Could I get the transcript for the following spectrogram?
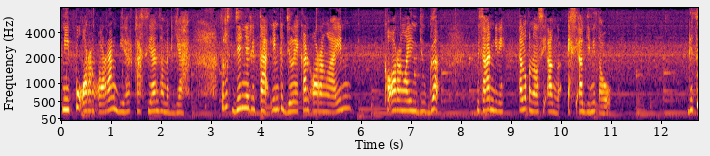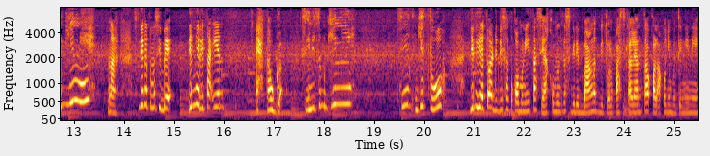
nipu orang-orang biar kasihan sama dia. Terus dia nyeritain kejelekan orang lain ke orang lain juga. Misalkan gini eh lo kenal si A nggak? Eh si A gini tau. Dia tuh gini nah terus dia ketemu si B. Dia nyeritain eh tahu gak? Si ini tuh begini. Si gitu. Jadi dia tuh ada di satu komunitas ya komunitas gede banget gitu loh. Pasti kalian tahu kalau aku nyebutin ini.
